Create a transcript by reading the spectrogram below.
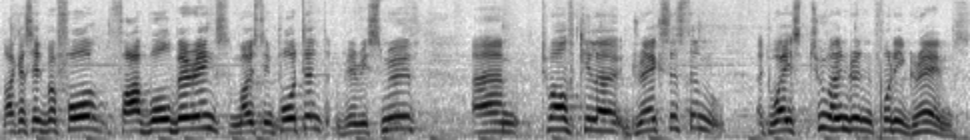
Like I said before, five ball bearings, most important, very smooth. Um, 12 kilo drag system, it weighs 240 grams.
